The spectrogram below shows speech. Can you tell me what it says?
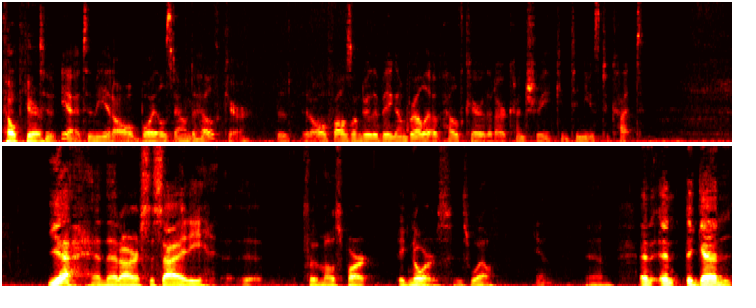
Healthcare? To, yeah, to me, it all boils down to healthcare. The, it all falls under the big umbrella of healthcare that our country continues to cut. Yeah, and that our society, uh, for the most part, ignores as well. Yeah. And and and again,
